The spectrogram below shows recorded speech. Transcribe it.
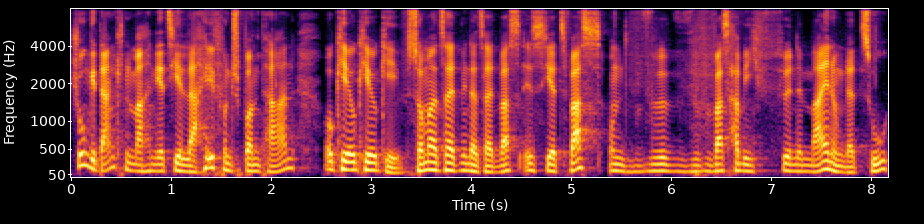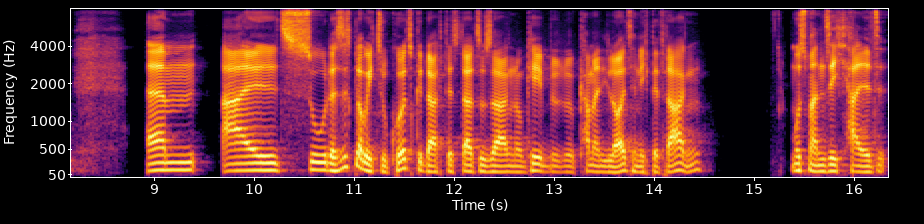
schon Gedanken machen, jetzt hier live und spontan. Okay, okay, okay, Sommerzeit, Winterzeit, was ist jetzt was und was habe ich für eine Meinung dazu? Ähm, also, das ist, glaube ich, zu kurz gedacht, jetzt da zu sagen, okay, kann man die Leute nicht befragen. Muss man sich halt,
